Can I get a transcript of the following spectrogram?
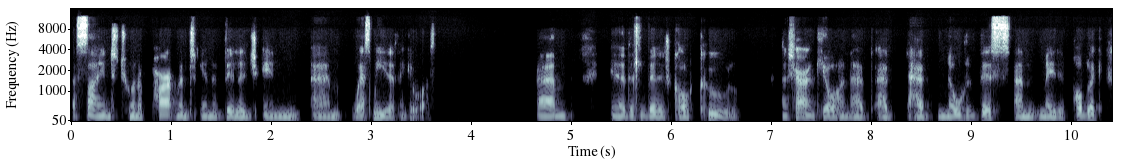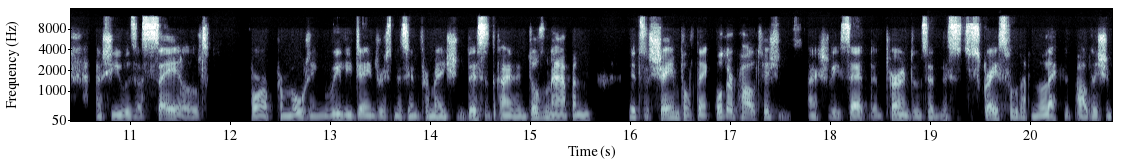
assigned to an apartment in a village in um, Westmeath, I think it was, um, in a little village called Coole. And Sharon Keogan had, had had noted this and made it public, and she was assailed for promoting really dangerous misinformation. This is the kind of thing doesn't happen. It's a shameful thing. Other politicians actually said and turned and said this is disgraceful that an elected politician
